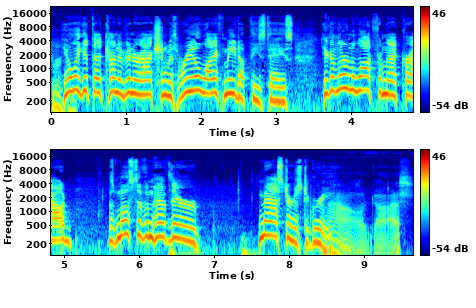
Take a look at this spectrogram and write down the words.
You mm-hmm. only get that kind of interaction with real life meetup these days. You can learn a lot from that crowd because most of them have their master's degree. Oh gosh.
